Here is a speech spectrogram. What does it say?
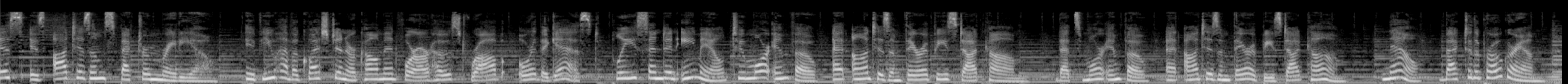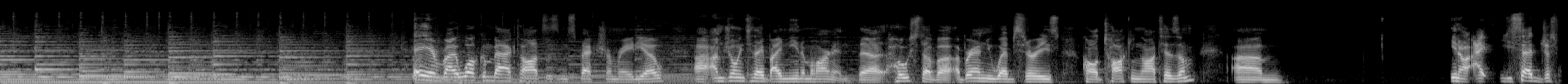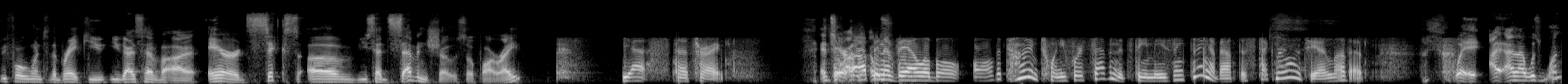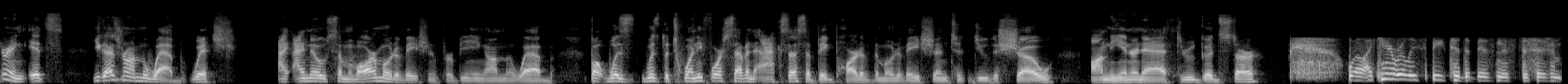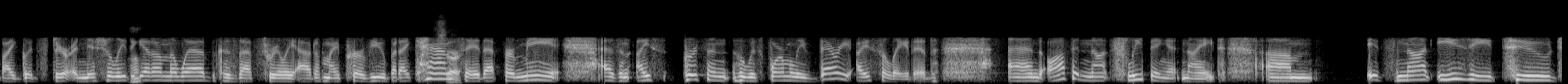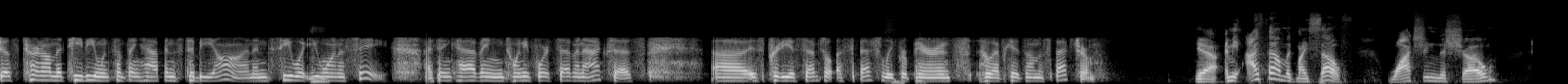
This is Autism Spectrum Radio. If you have a question or comment for our host, Rob, or the guest, please send an email to moreinfo at autismtherapies.com. That's more info at autismtherapies.com. Now, back to the program. Hey, everybody, welcome back to Autism Spectrum Radio. Uh, I'm joined today by Nina Martin, the host of a, a brand new web series called Talking Autism. Um, you know, I, you said just before we went to the break, you, you guys have uh, aired six of, you said seven shows so far, right? Yes, that's right. And so They're I- up I was- and available all the time, 24 7. It's the amazing thing about this technology. I love it. Wait, I, and I was wondering, it's you guys are on the web, which I, I know some of our motivation for being on the web. But was was the twenty four seven access a big part of the motivation to do the show on the internet through Goodster? Well, I can't really speak to the business decision by Goodster initially to get on the web because that's really out of my purview. But I can Sure. say that for me, as an ice person who was formerly very isolated and often not sleeping at night, um, it's not easy to just turn on the TV when something happens to be on and see what you mm-hmm. want to see. I think having 24/7 access uh, is pretty essential, especially for parents who have kids on the spectrum. Yeah, I mean, I found like myself watching the show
